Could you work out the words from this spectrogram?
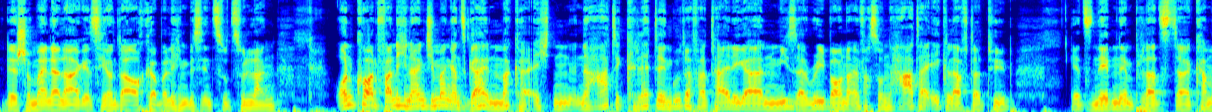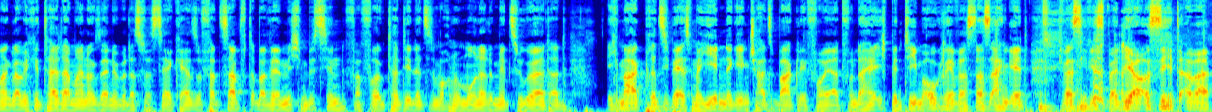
der schon mal in der Lage ist, hier und da auch körperlich ein bisschen zuzulangen. On-Court fand ich ihn eigentlich immer ganz geilen Macker. Echt eine harte Klette, ein guter Verteidiger, ein mieser Rebounder, einfach so ein harter, ekelhafter Typ. Jetzt neben dem Platz, da kann man, glaube ich, geteilter Meinung sein über das, was der Kerl so verzapft. Aber wer mich ein bisschen verfolgt hat, die letzten Wochen und Monate mir zugehört hat, ich mag prinzipiell erstmal jeden, der gegen Charles Barkley feuert. Von daher, ich bin Team Oakley, was das angeht. Ich weiß nicht, wie es bei dir aussieht, aber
